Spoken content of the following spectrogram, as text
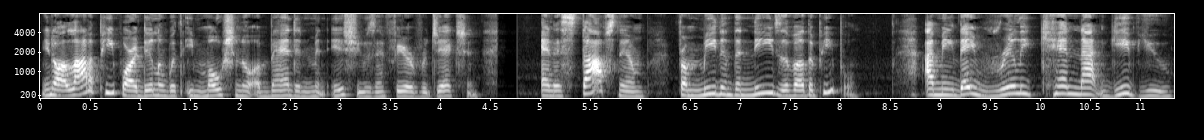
You know, a lot of people are dealing with emotional abandonment issues and fear of rejection, and it stops them from meeting the needs of other people. I mean, they really cannot give you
